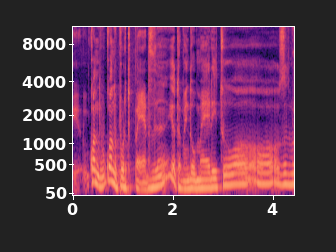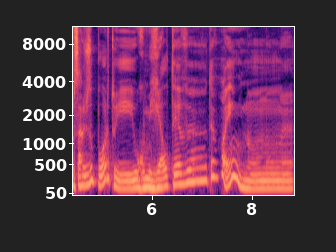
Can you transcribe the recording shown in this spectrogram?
eu, quando, quando o Porto perde, eu também dou mérito aos adversários do Porto. E o Miguel teve, teve bem. Não, não,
